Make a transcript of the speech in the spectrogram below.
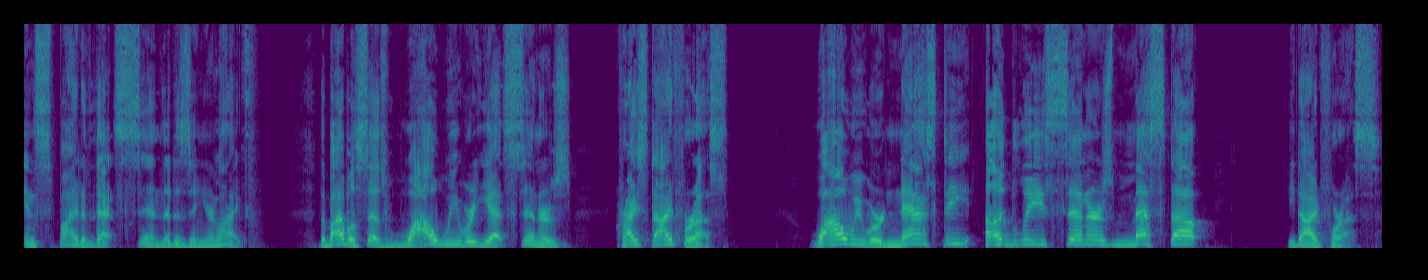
in spite of that sin that is in your life. The Bible says, while we were yet sinners, Christ died for us. While we were nasty, ugly sinners, messed up, he died for us.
